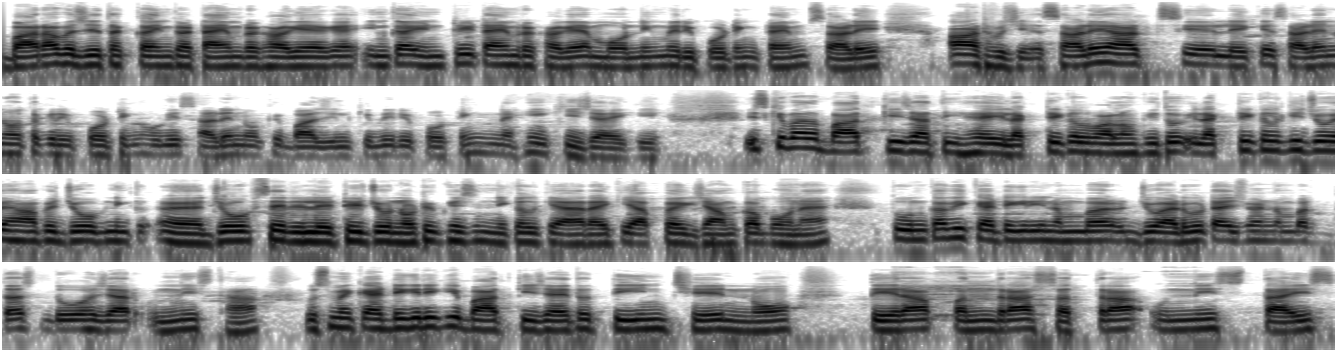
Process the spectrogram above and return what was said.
बारह बजे तक का इनका टाइम रखा गया है। इनका एंट्री टाइम रखा गया है, मॉर्निंग में रिपोर्टिंग टाइम साढ़े आठ बजे साढ़े आठ से लेकर साढ़े नौ तक रिपोर्टिंग होगी, साढ़े नौ के बाद इनकी भी रिपोर्टिंग नहीं की जाएगी। इसके बाद बात की जाती है इलेक्ट्रिकल वालों की। तो इलेक्ट्रिकल की जो यहाँ पे जॉब जॉब से रिलेटेड जो नोटिफिकेशन निकल के आ रहा है कि आपका एग्ज़ाम कब होना है तो उनका भी कैटेगरी नंबर, जो एडवर्टाइजमेंट नंबर दस दो हज़ार उन्नीस था, उसमें कैटेगरी की बात की जाए तो तीन छः नौ, तेरह, पंद्रह, सत्रह, उन्नीस तेईस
